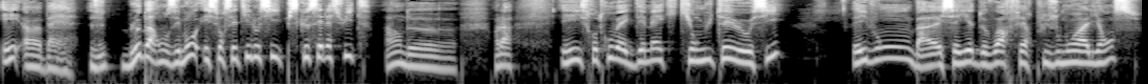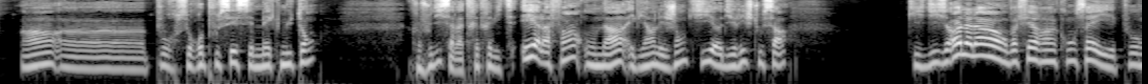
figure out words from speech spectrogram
Et euh, ben, le baron Zemo est sur cette île aussi, puisque c'est la suite. Hein, de voilà. Et il se retrouve avec des mecs qui ont muté eux aussi, et ils vont bah, essayer de devoir faire plus ou moins alliance hein, euh, pour se repousser ces mecs mutants. Comme je vous dis, ça va très très vite. Et à la fin, on a eh bien les gens qui euh, dirigent tout ça. Qui disent oh là là on va faire un conseil pour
